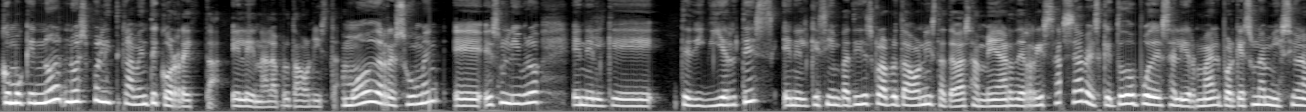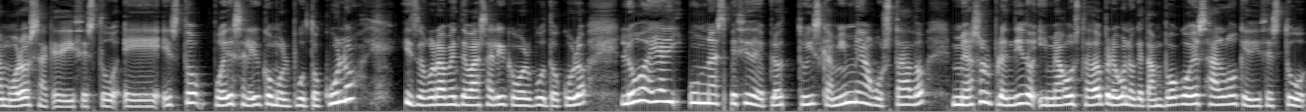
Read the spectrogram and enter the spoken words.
como que no, no es políticamente correcta Elena, la protagonista. A modo de resumen, eh, es un libro en el que te diviertes, en el que simpatices con la protagonista, te vas a mear de risa. Sabes que todo puede salir mal porque es una misión amorosa que dices tú, eh, esto puede salir como el puto culo y seguramente va a salir como el puto culo. Luego hay una especie de plot twist que a mí me ha gustado, me ha sorprendido y me ha gustado, pero bueno, que tampoco es algo que dices tú,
